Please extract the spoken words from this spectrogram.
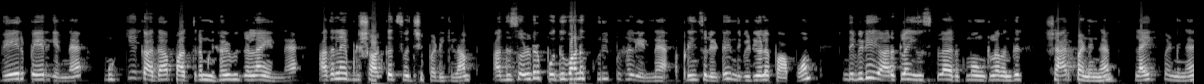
வேறு பேர் என்ன முக்கிய கதாபாத்திரம் நிகழ்வுகள்லாம் என்ன அதெல்லாம் எப்படி ஷார்ட்கட்ஸ் வச்சு படிக்கலாம் அது சொல்ற பொதுவான குறிப்புகள் என்ன அப்படின்னு சொல்லிட்டு இந்த வீடியோவில் பார்ப்போம். இந்த வீடியோ யாருக்கெல்லாம் யூஸ்ஃபுல்லாக இருக்குமோ உங்களுக்குலாம் வந்து ஷேர் பண்ணுங்க லைக் பண்ணுங்க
